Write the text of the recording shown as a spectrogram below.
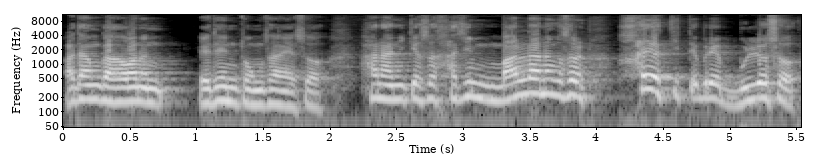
아담과 하와는 에덴 동산에서 하나님께서 하지 말라는 것을 하였기 때문에 물려서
